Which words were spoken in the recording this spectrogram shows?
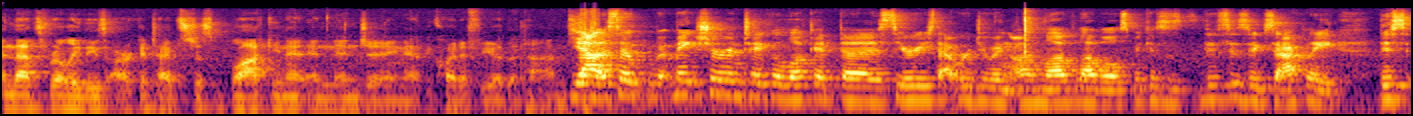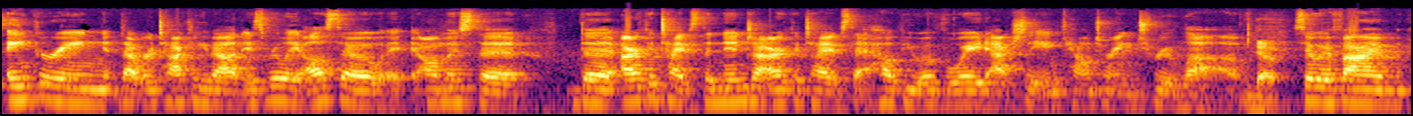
And that's really these archetypes just blocking it and ninjaing it quite a few of the times. Yeah, so make sure and take a look at the series that we're doing on love levels because this is exactly this anchoring that we're talking about is really also eh, almost the the archetypes, the ninja archetypes that help you avoid actually encountering true love. Yeah. So if I'm,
